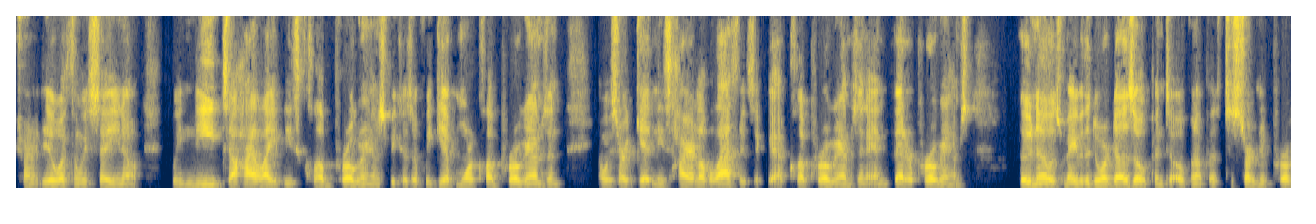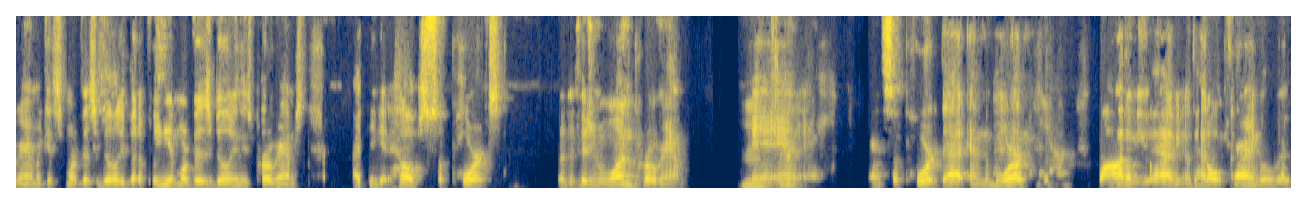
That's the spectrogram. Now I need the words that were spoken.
trying to deal with. And we say, you know, we need to highlight these club programs because if we get more club programs and, and we start getting these higher level athletes that have club programs and, and better programs, who knows? Maybe the door does open to open up a, to start a new program and get some more visibility. But if we can get more visibility in these programs, I think it helps support the Division One program mm, and, sure. and, and support that. And the more, more bottom you have, you know, that old triangle,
